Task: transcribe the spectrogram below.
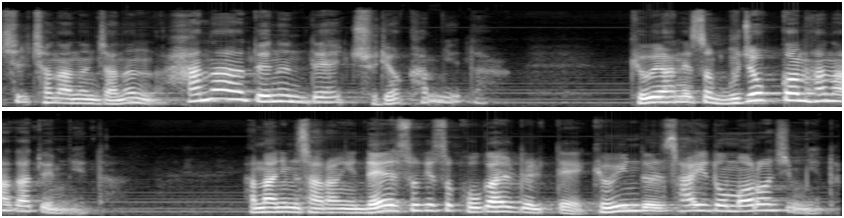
실천하는 자는 하나 되는데 주력합니다. 교회 안에서 무조건 하나가 됩니다. 하나님 사랑이 내 속에서 고갈될 때 교인들 사이도 멀어집니다.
